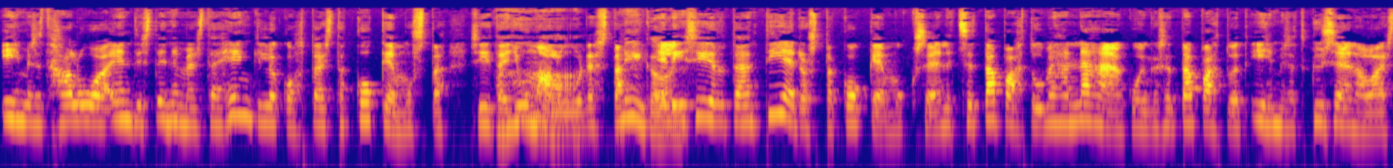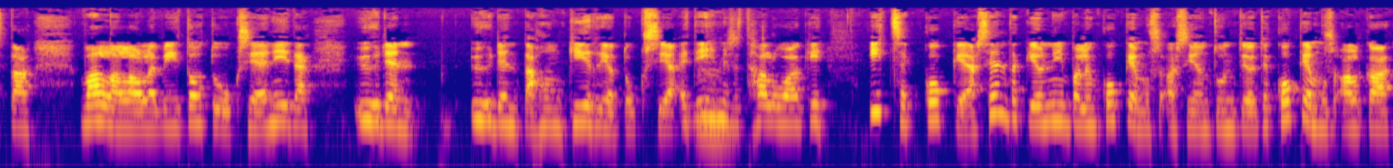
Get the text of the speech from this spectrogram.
ihmiset haluaa entistä enemmän sitä henkilökohtaista kokemusta siitä Aha, jumaluudesta. Eli siirrytään tiedosta kokemukseen. Että se tapahtuu, mehän nähdään kuinka se tapahtuu, että ihmiset kyseenalaistaa vallalla olevia totuuksia ja niitä yhden, yhden tahon kirjoituksia. Että mm. ihmiset haluaakin itse kokea. Sen takia on niin paljon kokemusasiantuntijoita ja kokemus alkaa,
